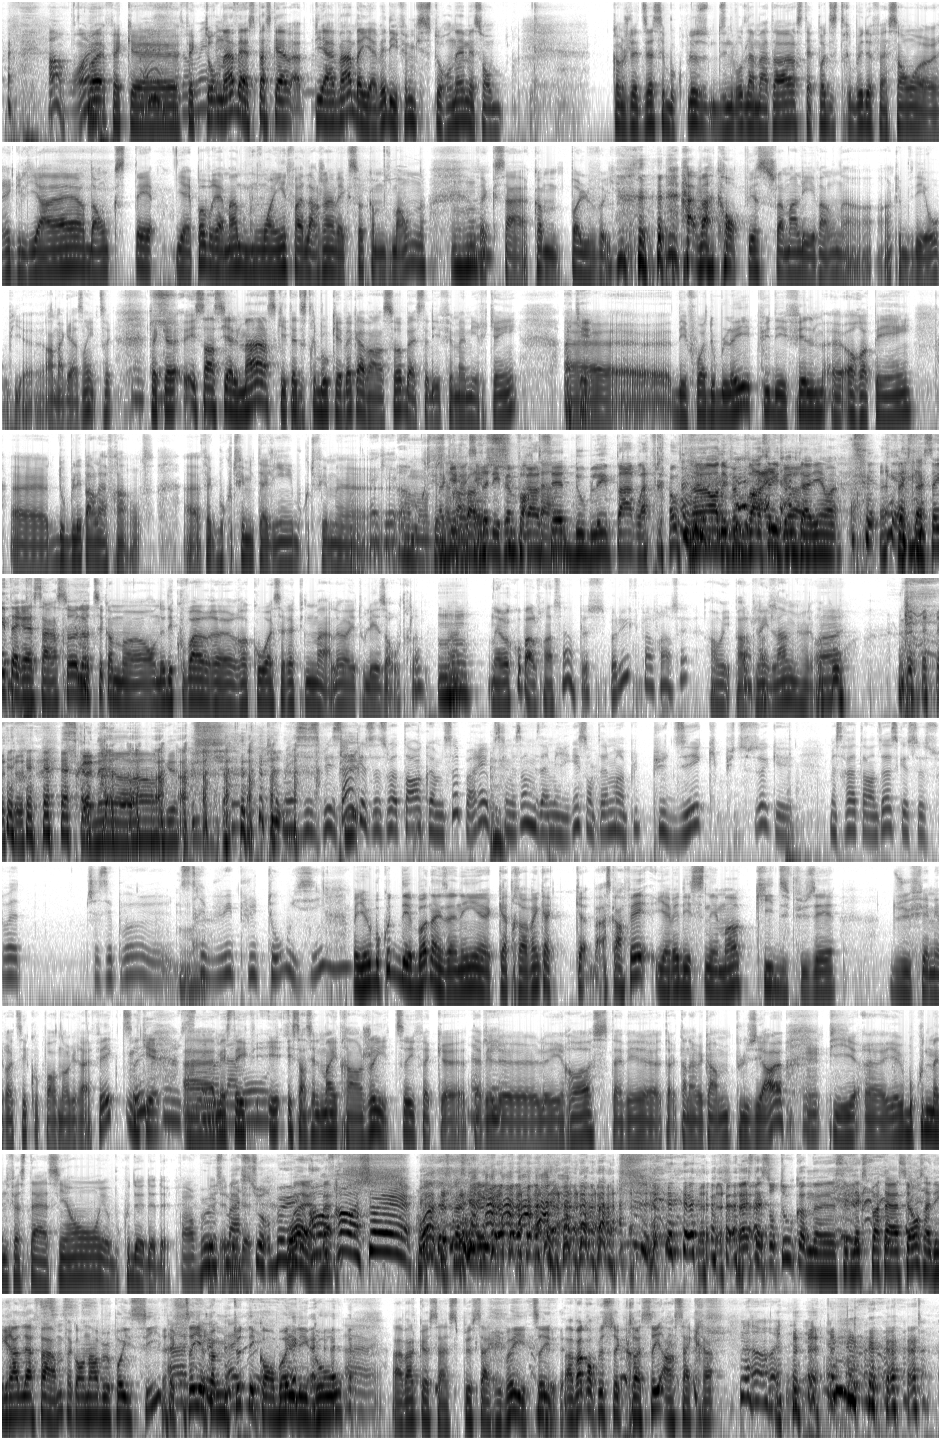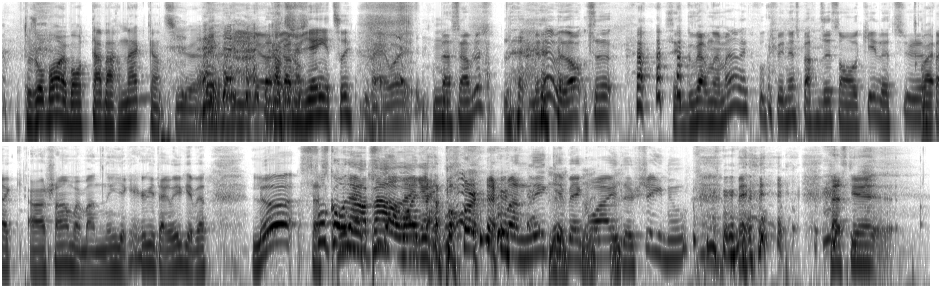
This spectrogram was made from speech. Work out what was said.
Ah ouais. Ouais, fait que, fait que tournant, ben, c'est parce que. Puis avant, ben, il y avait des films qui se tournaient, mais sont. Comme je le disais, c'est beaucoup plus du niveau de l'amateur. C'était pas distribué de façon euh, régulière. Donc, c'était. Il n'y avait pas vraiment de moyen de faire de l'argent avec ça comme du monde. Mm-hmm. Fait que ça a comme pas levé. avant qu'on puisse justement les vendre en, en club vidéo puis euh, en magasin, tu sais. Fait que, essentiellement, ce qui était distribué au Québec avant ça, ben, c'était des films américains. Euh, des fois doublés, puis des films euh, européens euh, doublés par la France. Euh, fait que beaucoup de films italiens, beaucoup de films. euh, Ok. beaucoup Oh mon de Dieu. films Ok, je C'est pensais des films français doublés par la France. non, non, des films français, des films italiens, ouais. C'est assez intéressant, ça, là, tu sais, comme euh, on a découvert euh, Rocco assez rapidement, là, et tous les autres, là. Mhm. Mais Rocco parle français en plus. C'est pas lui qui parle français? Ah oui, il parle Ah, plein de langues, Rocco. Ouais. Se connaît en langue. Mais c'est spécial que ce soit tard comme ça, pareil, parce que me semble que les Américains sont tellement plus pudiques, puis tout ça, que je me serais attendu à ce que ce soit, je sais pas, euh, distribué plus tôt ici. Ben, il y a eu beaucoup de débats dans les années euh, 80, quand- quand- parce qu'en fait, il y avait des cinémas qui diffusaient du film érotique ou pornographique, tu sais. Euh, mais c'était essentiellement étranger, tu sais, fait que t'avais Ok. le, le Eros, t'avais, euh, t'en avais quand même plusieurs, Mm. puis euh, il y a eu beaucoup de manifestations, il y a beaucoup de... de, de- On veut de- se de- masturber Ouais, en ben- français. Ouais, ben, c'est parce que... ben, c'était surtout comme euh, c'est de l'exploitation, ça dégrade la femme, fait qu'on n'en veut pas ici. Fait que ça, il y a comme eu tous des combats légaux Ah, ouais. avant que ça se puisse arriver, tu sais, avant qu'on puisse se crosser en sacrant. Toujours bon un bon tabarnak quand tu, euh, quand tu viens, tu sais. Ben ouais. Parce qu'en plus, mais là, mais non, ça, c'est le gouvernement là, qu'il faut qu'il finisse par dire son OK là-dessus. là. Ouais. Fait qu'en chambre, un moment donné, il y a quelqu'un qui est arrivé qui a fait Là, ça Faut se qu'on en parle, de la à un moment donné québécoise de chez nous? Mais- parce que.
